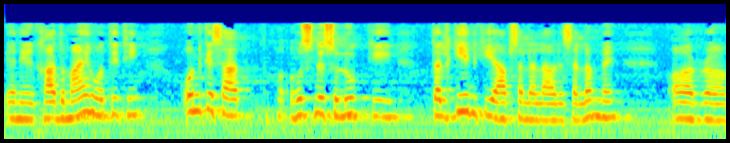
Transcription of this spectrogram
یعنی خادمائیں ہوتی تھیں، ان کے ساتھ حسن سلوک کی تلقین کی آپ صلی اللہ علیہ وسلم نے۔ اور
